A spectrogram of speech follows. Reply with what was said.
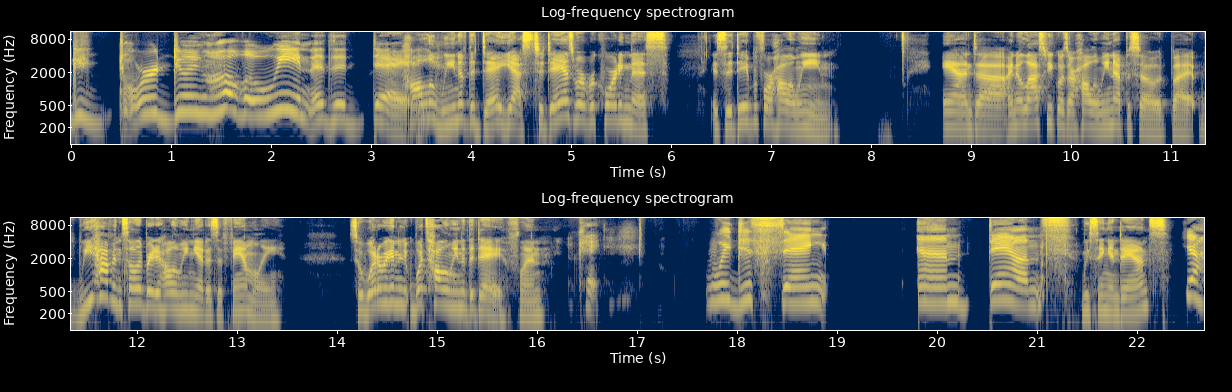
we're doing Halloween of the day. Halloween of the day. Yes, today, as we're recording this, is the day before Halloween. And uh, I know last week was our Halloween episode, but we haven't celebrated Halloween yet as a family. So what are we gonna? What's Halloween of the day, Flynn? okay. We just sing and dance. We sing and dance. Yeah.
